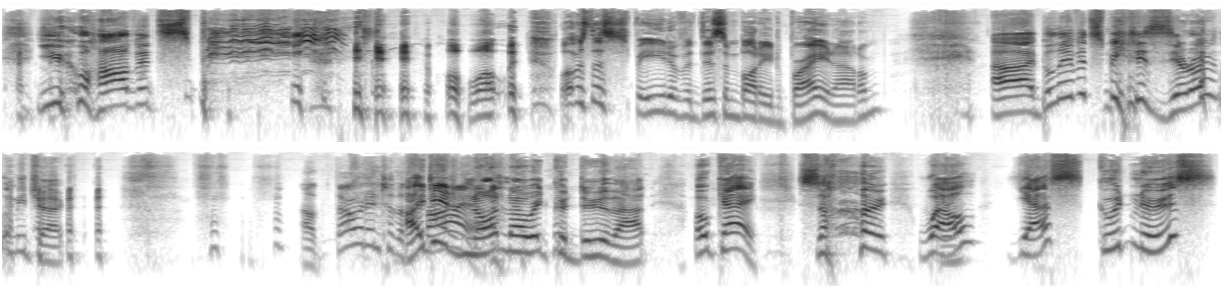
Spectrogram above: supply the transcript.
you halve its speed. what what was the speed of a disembodied brain, Adam? Uh, I believe its speed is zero. Let me check. I'll throw it into the I fire. did not know it could do that. Okay. So, well, yes, good news.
